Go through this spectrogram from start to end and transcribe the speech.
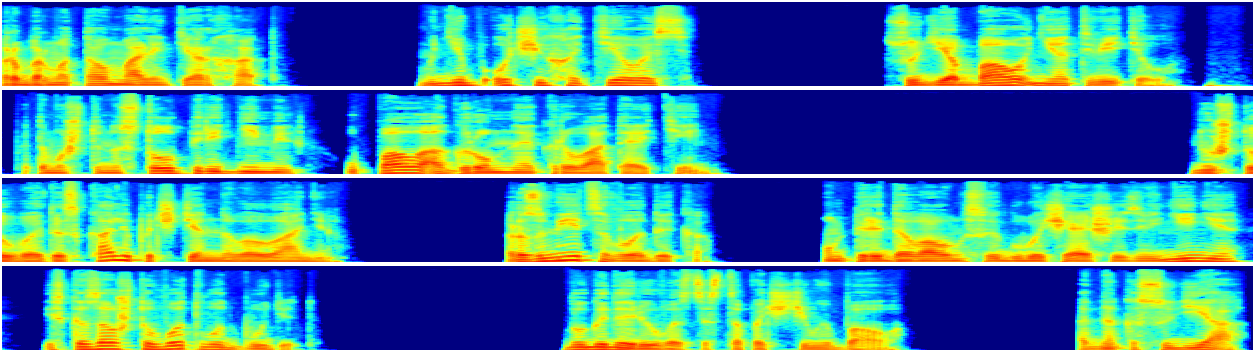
пробормотал маленький Архат. Мне бы очень хотелось... Судья Бао не ответил, потому что на стол перед ними упала огромная крылатая тень. «Ну что, вы отыскали почтенного Ланя?» «Разумеется, владыка». Он передавал им свои глубочайшие извинения и сказал, что вот-вот будет. «Благодарю вас, достопочтимый Бао. Однако, судья,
